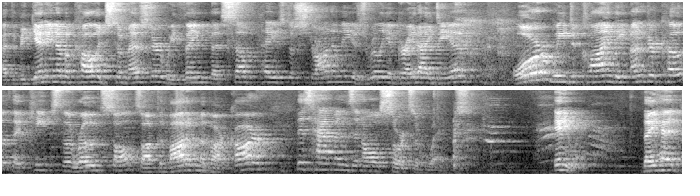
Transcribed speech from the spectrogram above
At the beginning of a college semester, we think that self paced astronomy is really a great idea. Or we decline the undercoat that keeps the road salts off the bottom of our car. This happens in all sorts of ways. Anyway, they had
